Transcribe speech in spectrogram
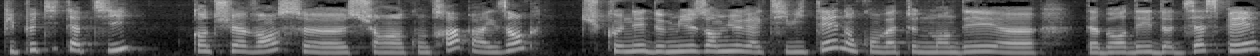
Puis petit à petit, quand tu avances euh, sur un contrat, par exemple, tu connais de mieux en mieux l'activité, donc on va te demander euh, d'aborder d'autres aspects,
